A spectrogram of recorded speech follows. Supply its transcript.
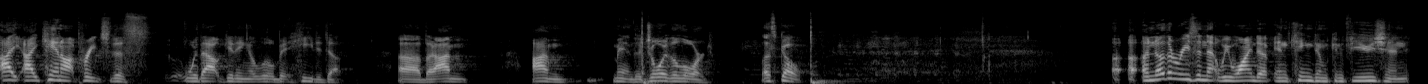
I, I cannot preach this without getting a little bit heated up. Uh, but I'm, I'm, man, the joy of the Lord. Let's go. another reason that we wind up in kingdom confusion,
